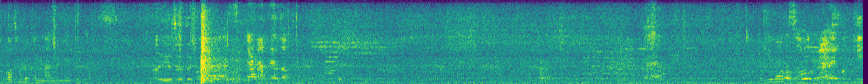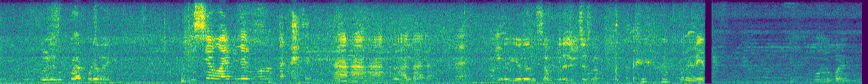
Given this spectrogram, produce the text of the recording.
का थोडं खाणार करा त्याचा बाहेर पडे नाही शेवाय म्हणून टाकायच्या. हा. हा हा आला हा? गेलं संपला पूर्वी बोललं पाहिजे.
